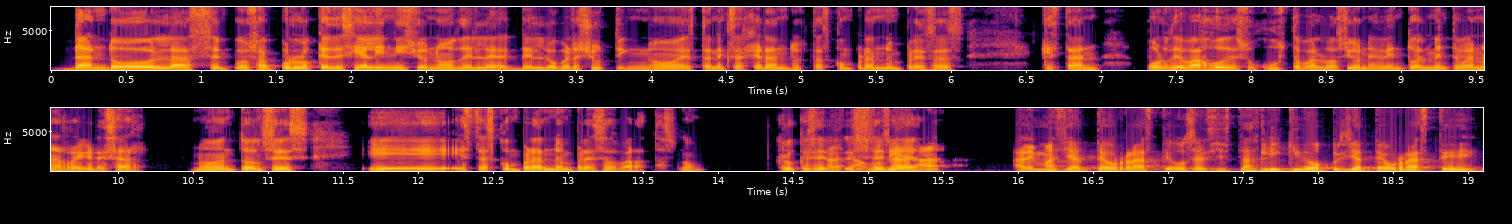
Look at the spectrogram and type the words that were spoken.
dando las, em, o sea, por lo que decía al inicio, ¿no? del overshooting, ¿no? Están exagerando, estás comprando empresas que están por debajo de su justa evaluación, eventualmente van a regresar, ¿no? Entonces, eh, estás comprando empresas baratas, ¿no? Creo que ese, sería. además, ya te ahorraste, o sea, si estás líquido, pues ya te ahorraste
